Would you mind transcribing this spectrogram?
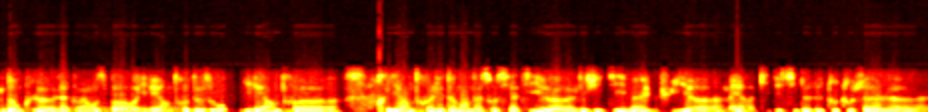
Donc l'adjoint au sport, il est entre deux eaux. Il est entre pris entre les demandes associatives légitimes et puis un maire qui décide de tout tout seul.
